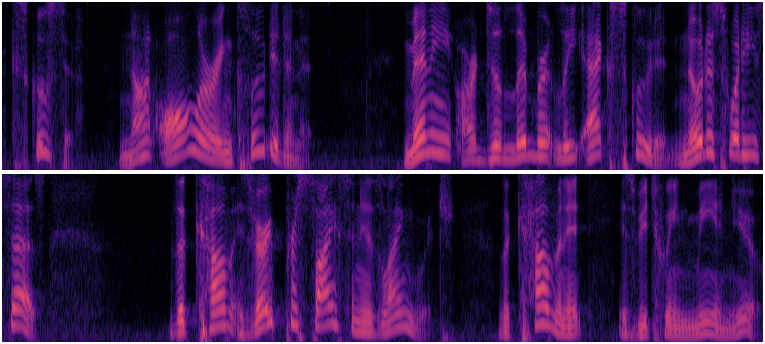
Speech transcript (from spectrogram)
Exclusive. Not all are included in it. Many are deliberately excluded. Notice what he says. The covenant is very precise in his language. The covenant is between me and you.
